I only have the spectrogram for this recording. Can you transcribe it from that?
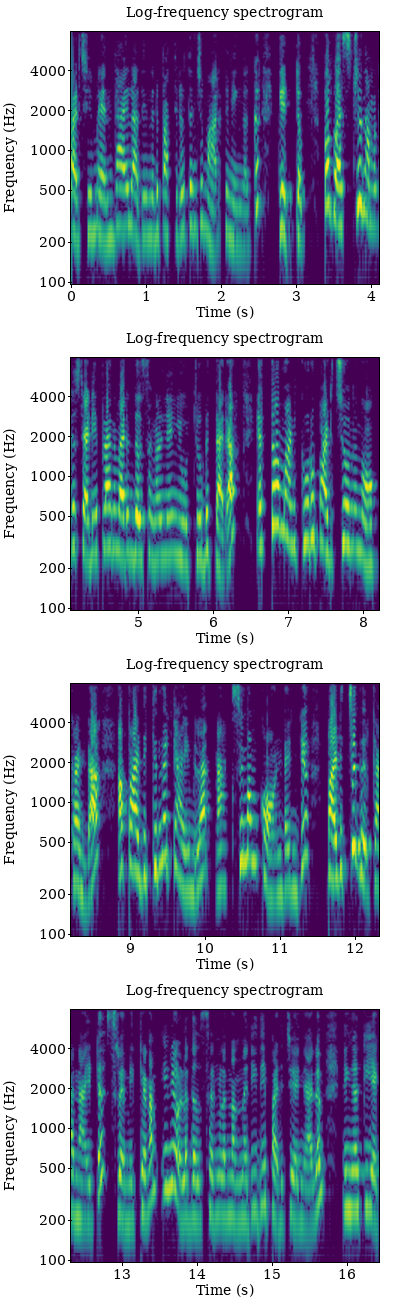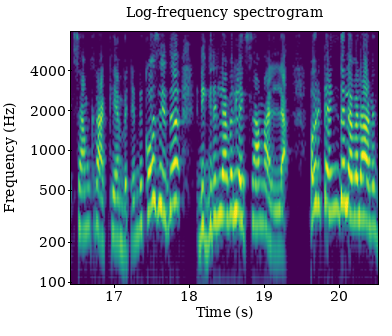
പഠിച്ചു കഴിയുമ്പോൾ എന്തായാലും അതിൽ നിന്നൊരു പത്തിരുപത്തഞ്ച് മാർക്ക് നിങ്ങൾക്ക് കിട്ടും. അപ്പോൾ ഫസ്റ്റ് നമുക്ക് സ്റ്റഡി പ്ലാൻ വരും ദിവസങ്ങളിൽ ഞാൻ യൂട്യൂബിൽ തരാം. എത്ര മണിക്കൂർ പഠിച്ചു എന്ന് നോക്കണ്ട. ആ പഠിക്കുന്ന ടൈമിൽ മാക്സിമം കോണ്ടന്റ് പഠിച്ചു തീർക്കാനായിട്ട് ശ്രമിക്കണം. ഇനിയുള്ള ദിവസങ്ങൾ നന്ന രീതിയിൽ പഠിച്ചു കഴിഞ്ഞാലും നിങ്ങൾക്ക് ഈ എക്സാം ക്രാക്ക് ചെയ്യാൻ പറ്റും. ബിക്കോസ് ഇത് ഡിഗ്രി ലെവൽ എക്സാം അല്ല. ഒരു ടെൻത്ത് ലെവലാണ്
